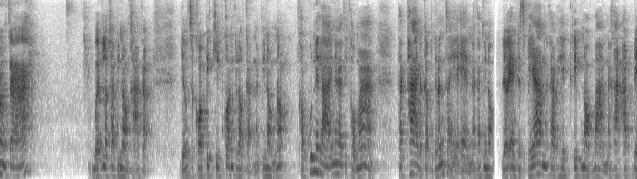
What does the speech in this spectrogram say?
้องจ้าเบิดแล้วค่ะพี่น้องคะกับ เดี๋ยวจะขอไปดคลิปก่อนก็แล้วกันนะพี่น้องเนาะขอบคุณในไลน์นะคะ ที่เขามาทักทายแล้วก็เป็นกำลังใจแอนนะคะพี่น้องเดี๋ยวแอนก็จะพยายามนะคะไปเฮ็ดคลิปนอกบ้านนะคะ อัปเด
